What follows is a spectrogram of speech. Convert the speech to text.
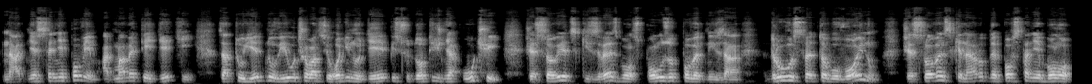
nadnesene poviem. Ak máme tie deti za tú jednu vyučovaciu hodinu dejepisu do týždňa učiť, že sovietský zväz bol spolu zodpovedný za druhú svetovú vojnu, že Slovenské národné povstanie bolo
